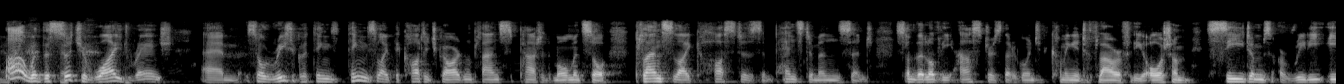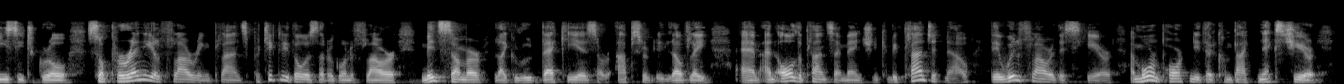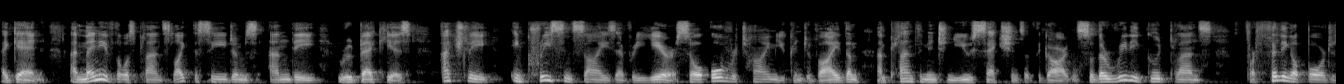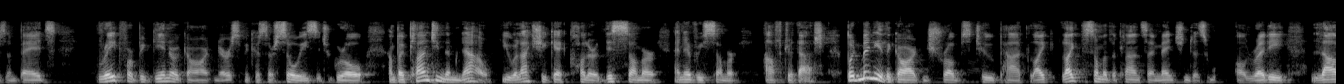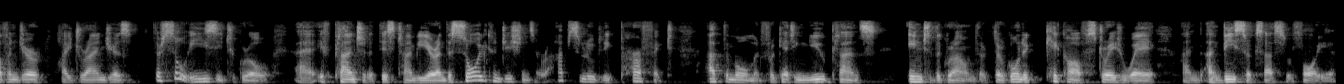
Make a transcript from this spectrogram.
Ah, well, there's such a wide range. Um, so Rita could things things like the cottage garden plants, Pat, at the moment. So plants like hostas and penstemons and some of the lovely asters that are going to be coming into flower for the autumn. Sedums are really easy to grow. So perennial flowering plants, particularly those that are going to flower midsummer, like rudbeckias, are absolutely lovely. Um, and all the plants I mentioned can be planted now. They will flower this year, and more importantly, they'll come back next year again. And many of those plants, like the sedums and the rudbeckias, actually increase in size every year. So over time, you can divide them and plant them into new sections of the garden. So they're really good plants for filling up borders and beds. Great for beginner gardeners because they're so easy to grow. And by planting them now, you will actually get colour this summer and every summer after that. But many of the garden shrubs too, Pat, like like some of the plants I mentioned as already, lavender, hydrangeas, they're so easy to grow uh, if planted at this time of year. And the soil conditions are absolutely perfect at the moment for getting new plants into the ground. They're, they're going to kick off straight away and, and be successful for you.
